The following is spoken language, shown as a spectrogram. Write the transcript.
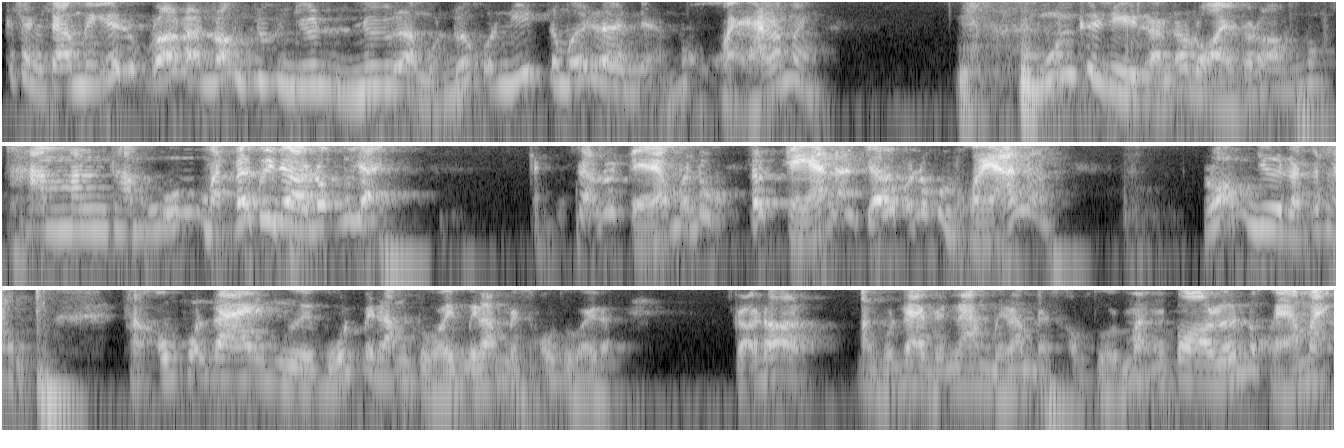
Cái thằng cha Mỹ lúc đó là nó như, như, như là một đứa con nít nó mới lên nó khỏe lắm anh. Muốn cái gì là nó đòi cái đó nó tham ăn tham uống mà tới bây giờ nó cũng vậy sao nó trẻ mà nó nó trẻ nó chớ mà nó còn khỏe nữa. Nó cũng như là cái thằng thằng ông con trai 14 15 tuổi 15 16 tuổi đó. Cỡ đó bằng con trai Việt Nam 15 16 tuổi, mà nó to lớn nó khỏe mạnh.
